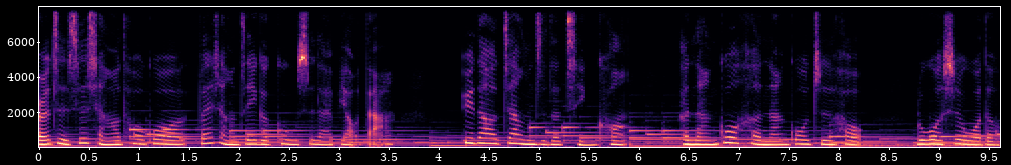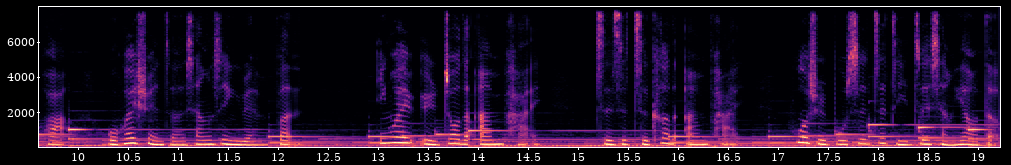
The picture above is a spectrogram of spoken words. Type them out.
而只是想要透过分享这个故事来表达，遇到这样子的情况，很难过，很难过。之后，如果是我的话，我会选择相信缘分，因为宇宙的安排，此时此刻的安排，或许不是自己最想要的，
